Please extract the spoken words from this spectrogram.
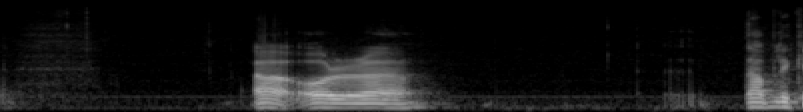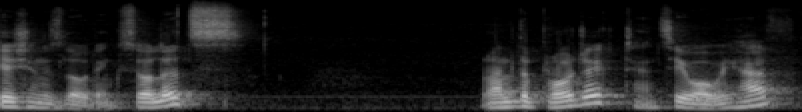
Uh, or uh, the application is loading. So let's run the project and see what we have.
